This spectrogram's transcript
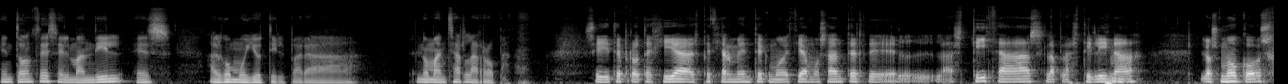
Entonces el mandil es algo muy útil para no manchar la ropa. Sí, te protegía especialmente, como decíamos antes, de las tizas, la plastilina, hmm. los mocos,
